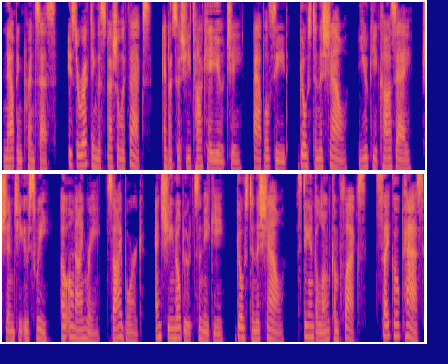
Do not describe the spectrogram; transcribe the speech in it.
Napping Princess, is directing the special effects, and Atsushi Takeuchi, Appleseed, Ghost in the Shell, Yuki Kaze, Shinji Usui, 009 Cyborg, and Shinobu Tsuneki, Ghost in the Shell, Standalone Complex, Psycho Pass,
